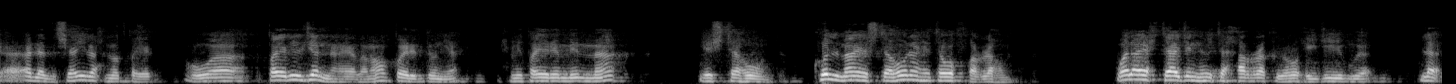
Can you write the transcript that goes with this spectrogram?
ألذ شيء لحم الطير. هو طير الجنة أيضا ما هو طير الدنيا. لحم طير مما يشتهون. كل ما يشتهونه يتوفر لهم. ولا يحتاج إنه يتحرك ويروح يجيب لا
